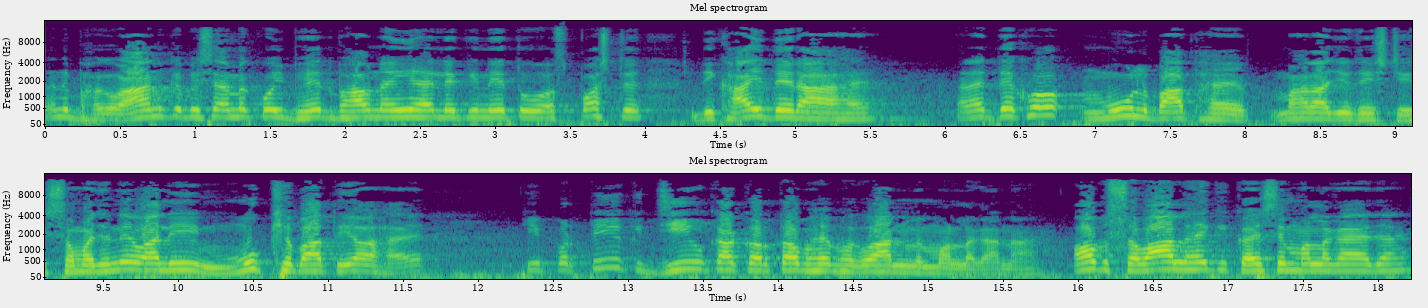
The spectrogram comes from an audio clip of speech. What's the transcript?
यानी भगवान के विषय में कोई भेदभाव नहीं है, लेकिन ये तो स्पष्ट दिखाई दे रहा है। देखो, मूल बात है महाराज युधिष्ठिर, समझने वाली मुख्य बात यह है कि प्रत्येक जीव का कर्तव्य है भगवान में मन लगाना। अब सवाल है कि कैसे मन लगाया जाए?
